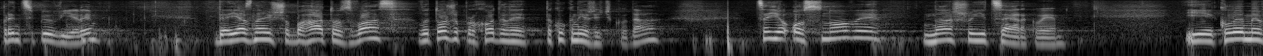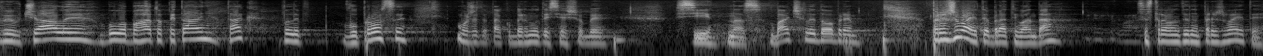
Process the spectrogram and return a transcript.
принципів віри, де я знаю, що багато з вас ви теж проходили таку книжечку. Да? Це є основи нашої церкви. І коли ми вивчали, було багато питань, так? Були вопроси. Можете так обернутися, щоб всі нас бачили добре. Переживаєте, брат Іван, так? Да? Сестра Валентина, переживаєте?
